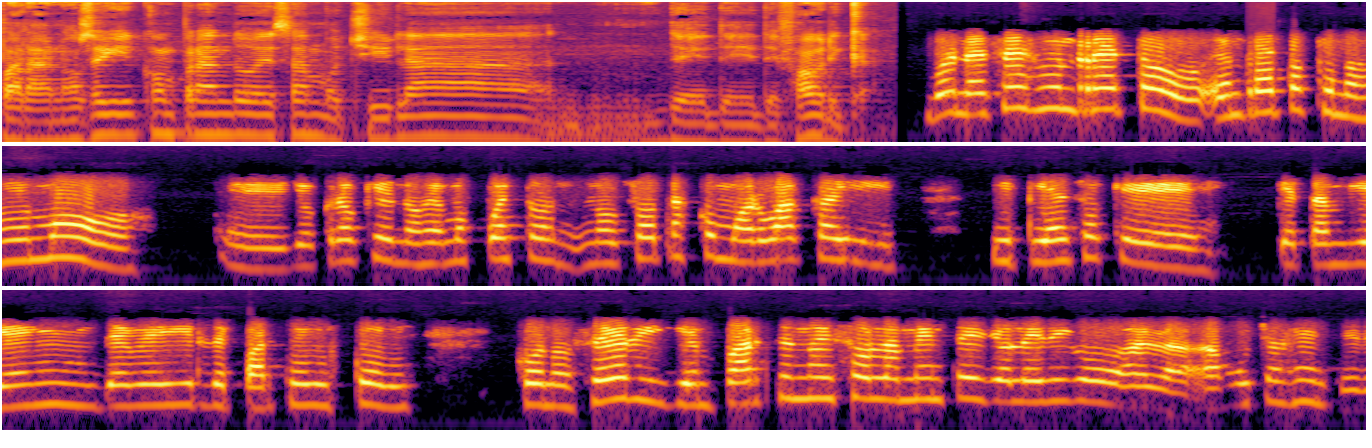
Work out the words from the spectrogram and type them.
para no seguir comprando esa mochila de, de, de fábrica? Bueno, ese es un reto, un reto que nos hemos eh, yo creo que nos hemos puesto nosotras como Arhuaca y, y pienso que, que también debe ir de parte de ustedes conocer y, en parte no es solamente yo le digo a, a mucha gente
